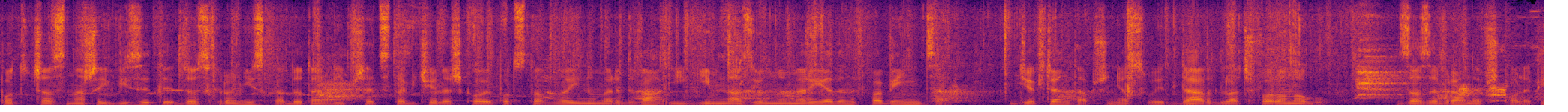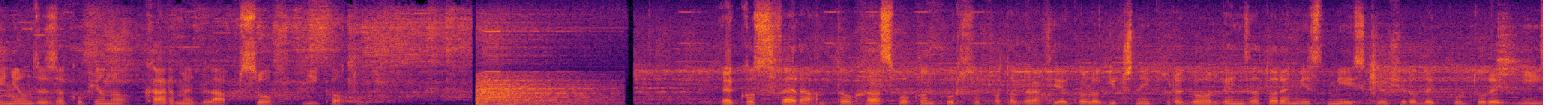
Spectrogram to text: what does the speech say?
Podczas naszej wizyty do schroniska dotarli przedstawiciele szkoły podstawowej nr 2 i gimnazjum nr 1 w Pabienicach. Dziewczęta przyniosły dar dla czworonogów. Za zebrane w szkole pieniądze zakupiono karmę dla psów i kotów. Ekosfera to hasło konkursu fotografii ekologicznej, którego organizatorem jest Miejski Ośrodek Kultury i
